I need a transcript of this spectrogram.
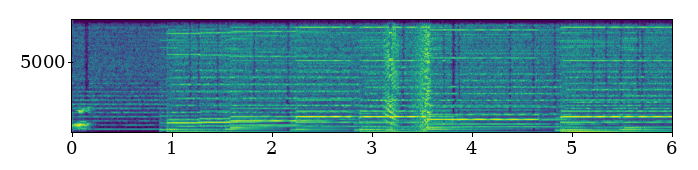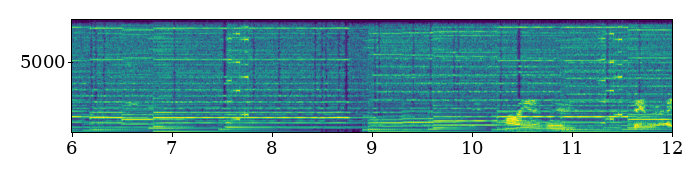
today. There, they were I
